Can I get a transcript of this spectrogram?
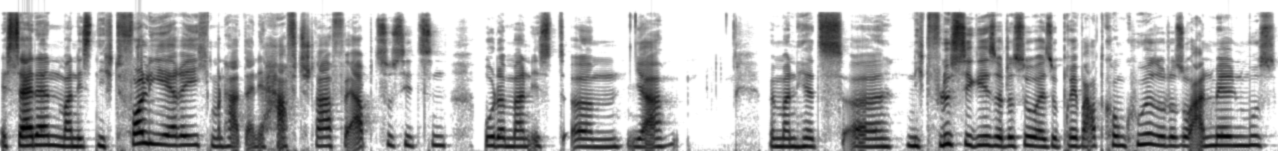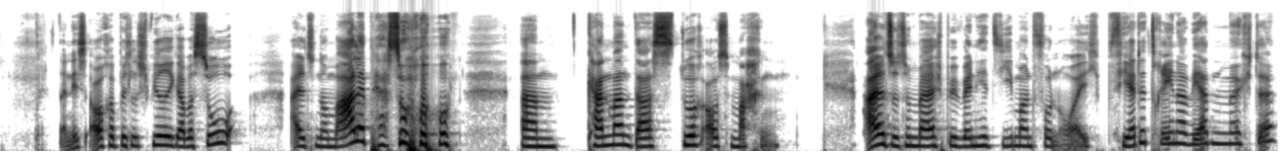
es sei denn, man ist nicht volljährig, man hat eine Haftstrafe abzusitzen oder man ist, ähm, ja, wenn man jetzt äh, nicht flüssig ist oder so, also Privatkonkurs oder so anmelden muss, dann ist auch ein bisschen schwierig. Aber so als normale Person ähm, kann man das durchaus machen. Also zum Beispiel, wenn jetzt jemand von euch Pferdetrainer werden möchte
